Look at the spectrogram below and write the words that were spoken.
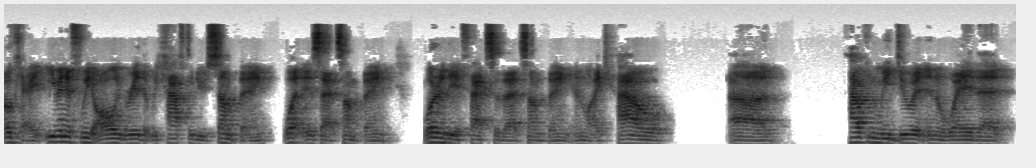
okay, even if we all agree that we have to do something, what is that something? What are the effects of that something? And like how uh, how can we do it in a way that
